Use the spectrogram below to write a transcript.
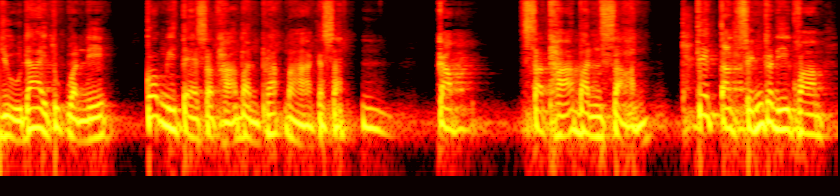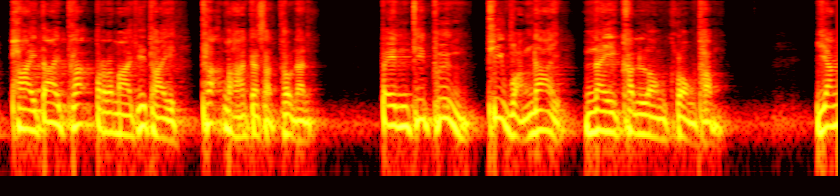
อยู่ได้ทุกวันนี้ ก็มีแต่สถาบันพระมหากษัตริย์อืมกับสถาบันศาลที่ตัดสินคดีความ ภายใต้พระประมาพิไทยพระมหากษัตริย์เท่านั้น เป็นที่พึ่งที่หวังได้ในคันลองครองธรรมย่าง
